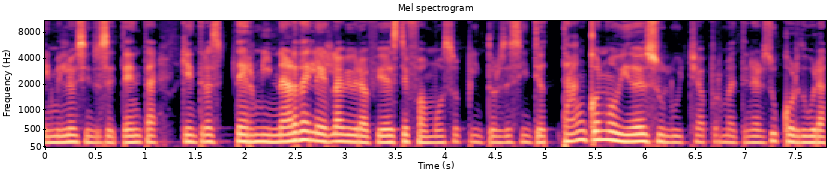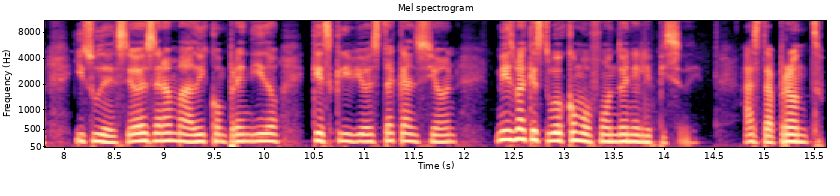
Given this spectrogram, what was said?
en 1970, quien tras terminar de leer la biografía de este famoso pintor se sintió tan conmovido de su lucha por mantener su cordura y su deseo de ser amado y comprendido que escribió esta canción, misma que estuvo como fondo en el episodio. Hasta pronto.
